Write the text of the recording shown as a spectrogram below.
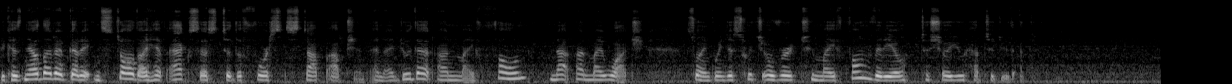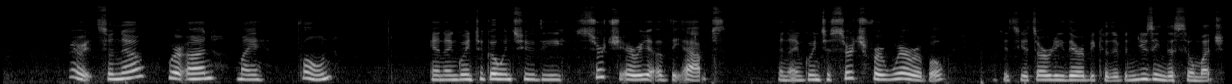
because now that I've got it installed I have access to the force stop option and I do that on my phone not on my watch so I'm going to switch over to my phone video to show you how to do that. Alright, so now we're on my phone and I'm going to go into the search area of the apps and I'm going to search for wearable. You can see it's already there because I've been using this so much.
